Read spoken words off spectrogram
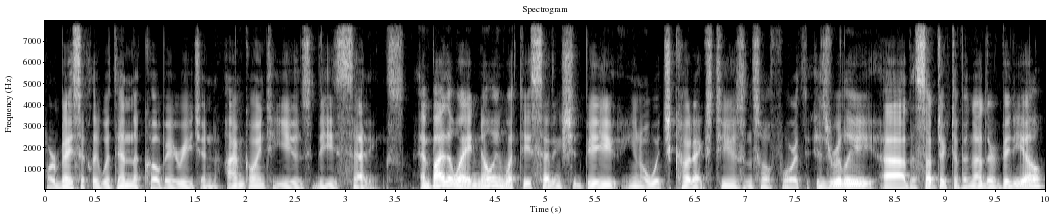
or basically within the Kobe region, I'm going to use these settings. And by the way, knowing what these settings should be, you know, which codecs to use and so forth, is really uh, the subject of another video.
